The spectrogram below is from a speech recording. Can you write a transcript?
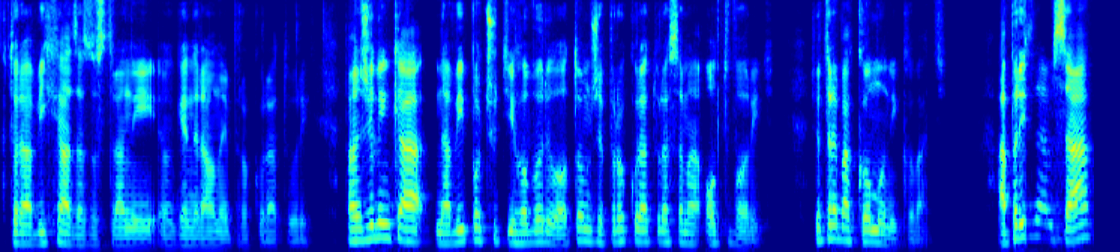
ktorá vychádza zo strany eh, generálnej prokuratúry. Pán Žilinka na vypočutí hovoril o tom, že prokuratúra sa má otvoriť, že treba komunikovať. A priznám sa,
